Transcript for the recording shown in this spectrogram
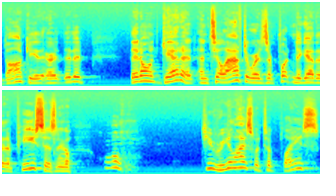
donkey. They, they don't get it until afterwards. They're putting together the pieces and they go, Oh, do you realize what took place?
